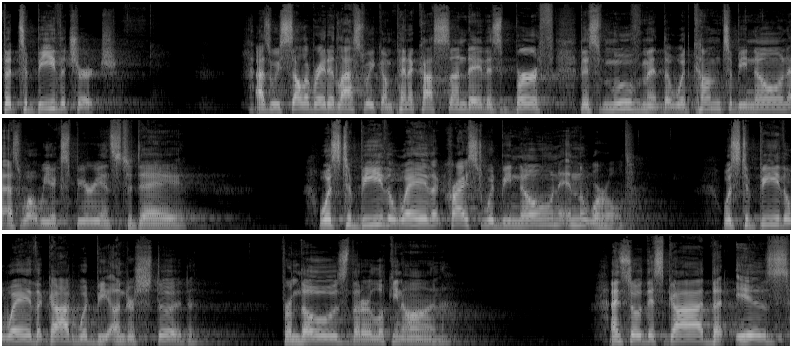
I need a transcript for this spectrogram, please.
That to be the church, as we celebrated last week on Pentecost Sunday, this birth, this movement that would come to be known as what we experience today, was to be the way that Christ would be known in the world, was to be the way that God would be understood from those that are looking on. And so, this God that is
